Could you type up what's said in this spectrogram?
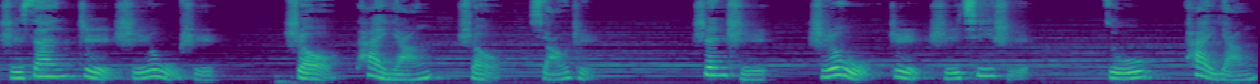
十三至十五时，手太阳，手小指；申时，十五至十七时，足太阳，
